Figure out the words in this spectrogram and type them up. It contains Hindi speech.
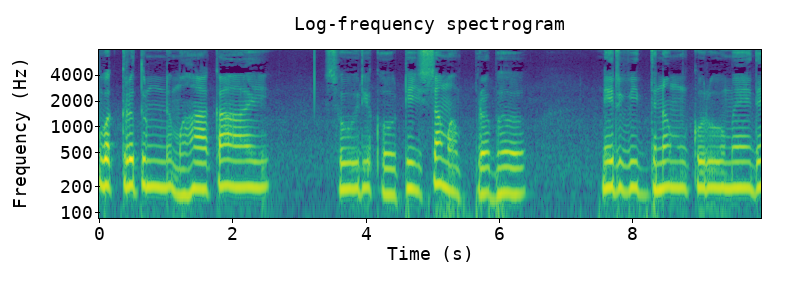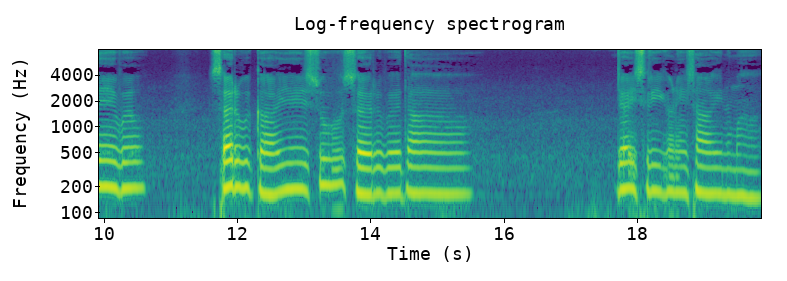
वक्रतुंड महाकाय सूर्यकोटि समप्रभ। निर्विघ्नं कुरु मे देव सर्वकायेषु सर्वदा। जय श्री गणेशाय नमः।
